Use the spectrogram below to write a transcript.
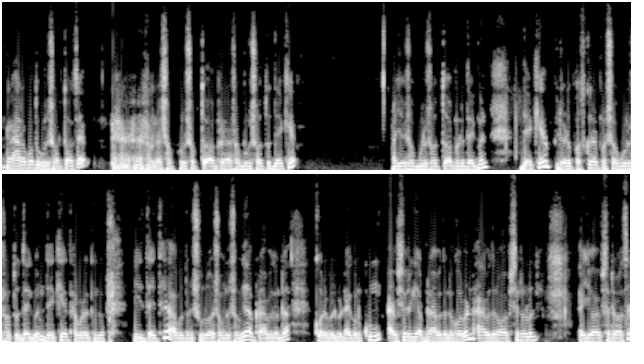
এখানে আরও কতগুলো শর্ত আছে? আমরা সবগুলো শর্ত আপনারা সবগুলো শর্ত দেখে এই যে সবগুলো সত্য আপনারা দেখবেন, দেখে ভিডিওটা পজ করে আপনার সবগুলো সত্য দেখবেন, দেখে তারপরে কিন্তু নিজ দায়িত্বে আবেদন শুরু হওয়ার সঙ্গে সঙ্গে আপনার আবেদনটা করে ফেলবেন। এখন কোন ওয়েবসাইটে গিয়ে আপনার আবেদন করবেন? আবেদন ওয়েবসাইট হলো কি? এই যে ওয়েবসাইট আছে,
